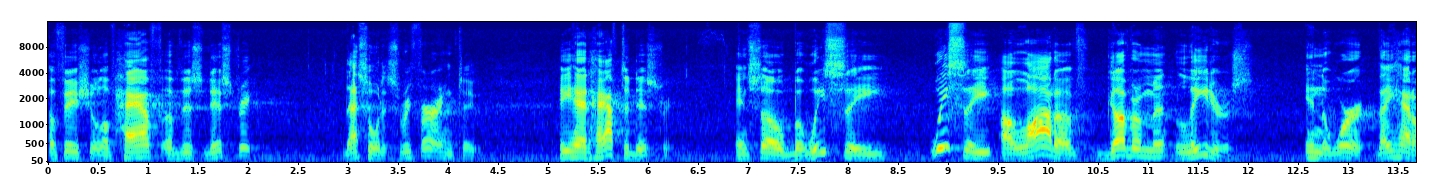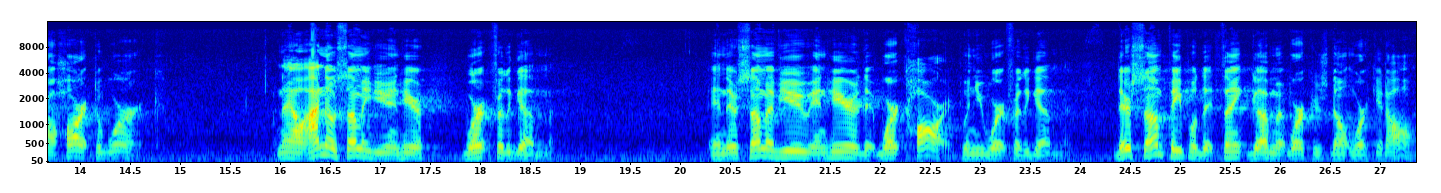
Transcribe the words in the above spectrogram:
official of half of this district, that's what it's referring to. He had half the district. And so, but we see, we see a lot of government leaders in the work. They had a heart to work. Now, I know some of you in here work for the government. And there's some of you in here that work hard when you work for the government. There's some people that think government workers don't work at all.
